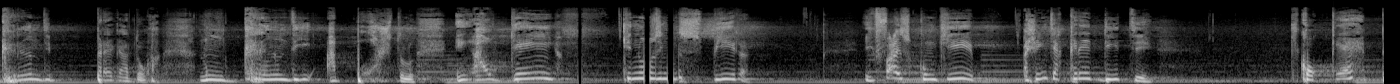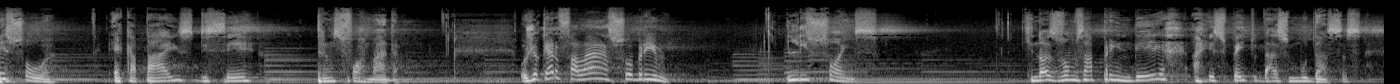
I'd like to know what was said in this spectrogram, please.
grande pregador, num grande apóstolo, em alguém que nos inspira e faz com que a gente acredite que qualquer pessoa é capaz de ser transformada. Hoje eu quero falar sobre lições que nós vamos aprender a respeito das mudanças.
